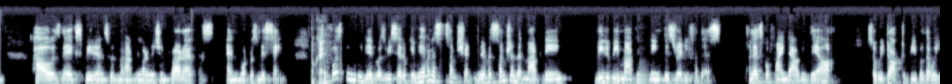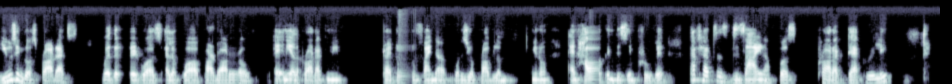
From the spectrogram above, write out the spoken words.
how is their experience with marketing automation products and what was missing. Okay. The first thing we did was we said, okay, we have an assumption. We have an assumption that marketing, B2B marketing is ready for this. And let's go find out if they are. So we talked to people that were using those products, whether it was Eloqua, Pardot, or any other product. We tried to find out what is your problem, you know, and how can this improve it. That helps us design our first product deck, really.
